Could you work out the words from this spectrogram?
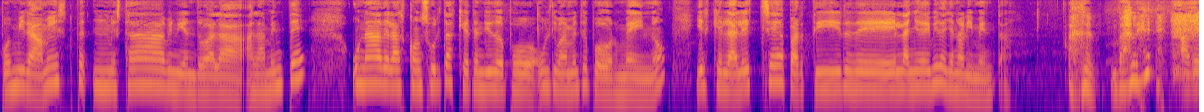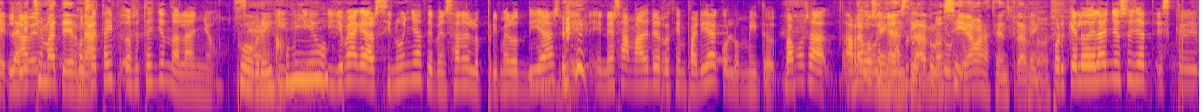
Pues mira, a mí me está viniendo a la, a la mente una de las consultas que he atendido por- últimamente por mail, ¿no? Y es que la leche a partir del año de vida ya no alimenta. ¿Vale? A ver, la a leche ver, materna. Os estáis, os estáis yendo al año. Pobre hijo y- mío. Y, yo me voy a quedar sin uñas de pensar en los primeros días en, en esa madre recién parida con los mitos. Vamos a, a Vamos a centrarnos, sí, vamos a centrarnos. Porque lo del año eso ya es que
